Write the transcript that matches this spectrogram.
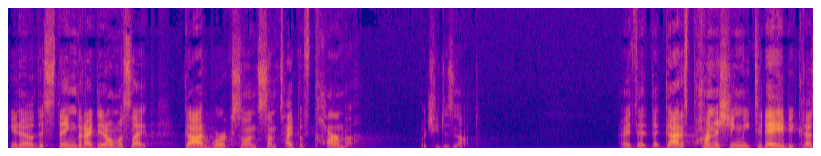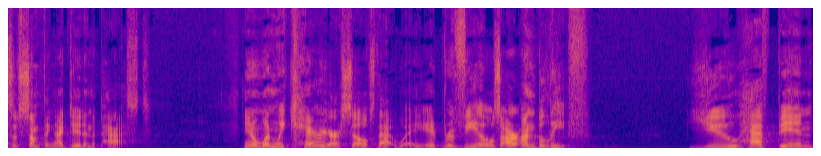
you know, this thing that I did, almost like God works on some type of karma, which he does not. Right? That, that God is punishing me today because of something I did in the past. You know, when we carry ourselves that way, it reveals our unbelief. You have been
